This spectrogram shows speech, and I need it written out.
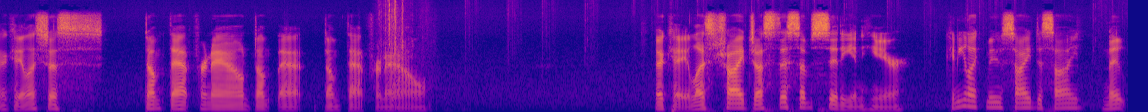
Okay, let's just dump that for now, dump that, dump that for now. Okay, let's try just this obsidian here. Can you, like, move side to side? Nope.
